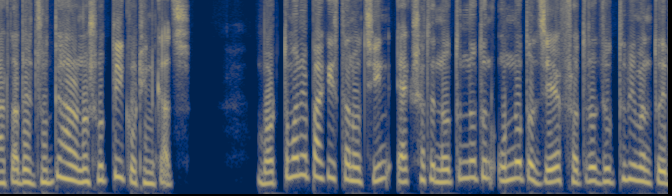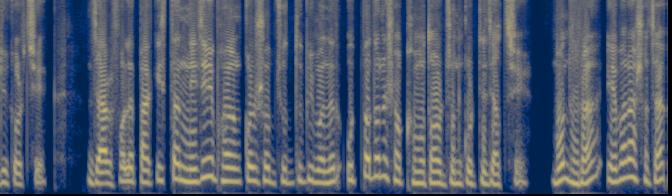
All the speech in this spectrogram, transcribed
আর তাদের যুদ্ধে হারানো সত্যিই কঠিন কাজ। বর্তমানে পাকিস্তান ও চীন একসাথে নতুন নতুন উন্নত জেএফ সতেরো যুদ্ধ বিমান তৈরি করছে, যার ফলে পাকিস্তান নিজেই ভয়ঙ্কর সব যুদ্ধ বিমানের উৎপাদনে সক্ষমতা অর্জন করতে যাচ্ছে। বন্ধুরা, এবার আসা যাক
